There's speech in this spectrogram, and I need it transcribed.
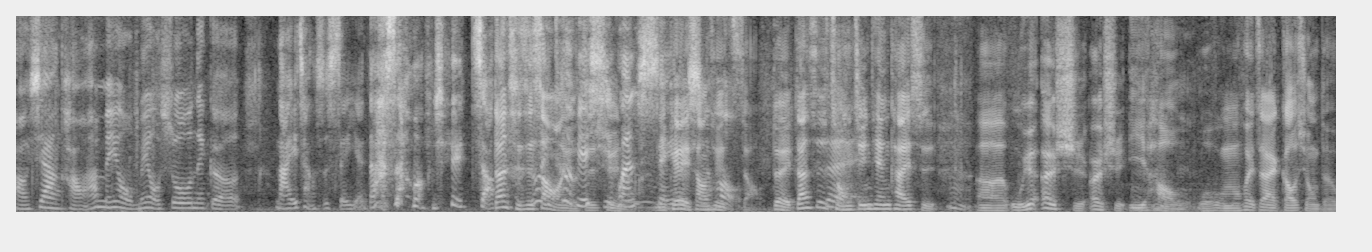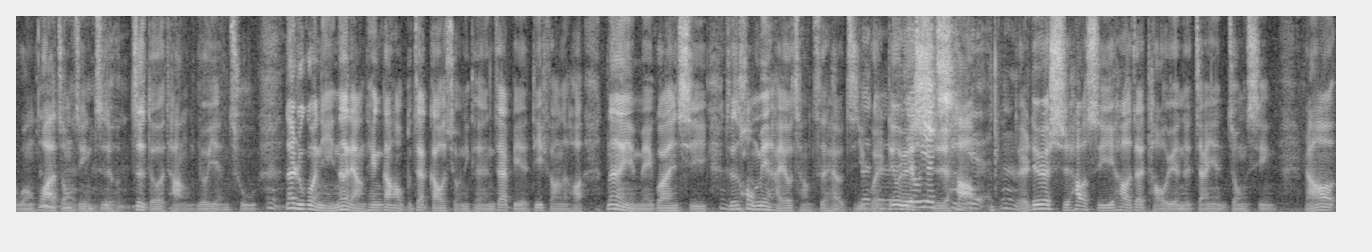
好像好啊，没有没有说那个哪一场是谁演，大家上网去找。但其实上网有资讯，你可以上去找。对，但是从今天开始，呃，五月二十二十一号，我我们会在高雄的文化中心智智德堂有演出。那如果你那两天刚好不在高雄，你可能在别的地方的话，那也没关系，就是后面还有场次，还有机会。六月十号，对，六月十号、十一号在桃园的展演中心，然后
